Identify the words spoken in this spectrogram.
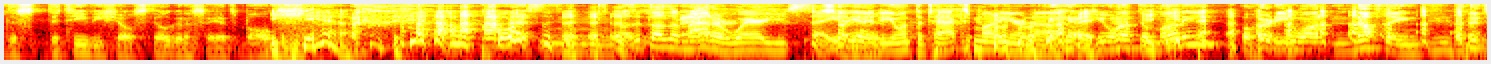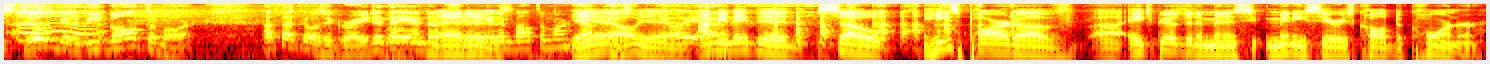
This, the TV show's still going to say it's Baltimore. Yeah, yeah, of course it is. It doesn't matter where you say So it So yeah, is. do you want the tax money or not? Yeah, do you want the money or do you want nothing and it's still going to be Baltimore? I thought that was a great Did they end up That shooting it in Baltimore? Yeah, he's- oh yeah. oh, yeah. I mean, they did. So he's part of uh, HBO did a mini mini series called The Corner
